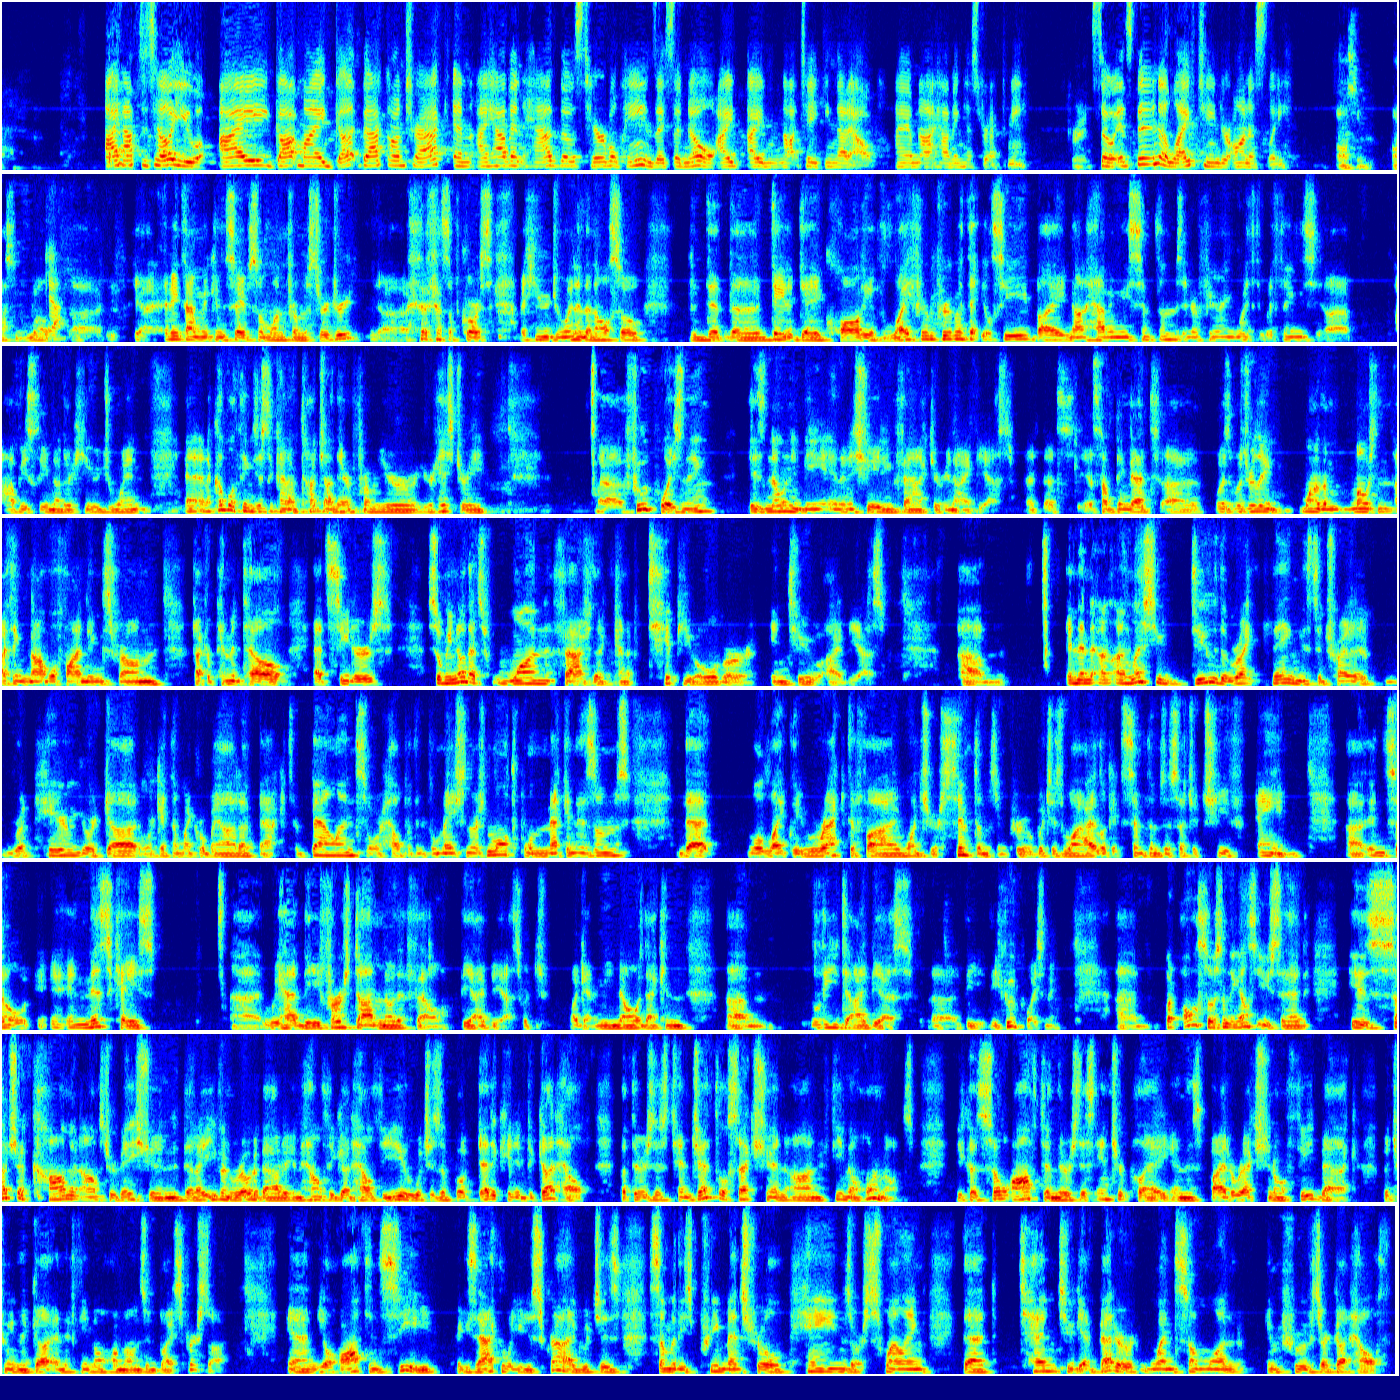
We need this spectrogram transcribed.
I have to tell you, I got my gut back on track and I haven't had those terrible pains. I said, no, I, I'm not taking that out. I am not having hysterectomy. Great. So it's been a life changer, honestly. Awesome. Awesome. Well, Yeah. uh, yeah, anytime we can save someone from a surgery, uh, that's of course a huge win. And then also the, the day-to-day quality of life improvement that you'll see by not having these symptoms interfering with, with things, uh, obviously another huge win. And, and a couple of things just to kind of touch on there from your, your history. Uh, food poisoning is known to be an initiating factor in IBS. That, that's something that uh, was, was really one of the most, I think, novel findings from Dr. Pimentel at Cedars. So we know that's one factor that can kind of tip you over into IBS. Um, and then un unless you do the right things to try to repair your gut or get the microbiota back to balance or help with inflammation, there's multiple mechanisms that will likely rectify once your symptoms improve, which is why I look at symptoms as such a chief aim. Uh, and so in, in this case, uh, we had the first domino that fell, the IBS, which again, we know that can um, lead to IBS, uh, the, the food poisoning. Um, but also something else that you said is such a common observation that I even wrote about it in Healthy Gut, Healthy You, which is a book dedicated to gut health, but there's this tangential section on female hormones because so often there's this interplay and this bidirectional feedback between the gut and the female hormones and vice versa. And you'll often see exactly what you described, which is some of these premenstrual pains or swelling that tend to get better when someone improves their gut health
